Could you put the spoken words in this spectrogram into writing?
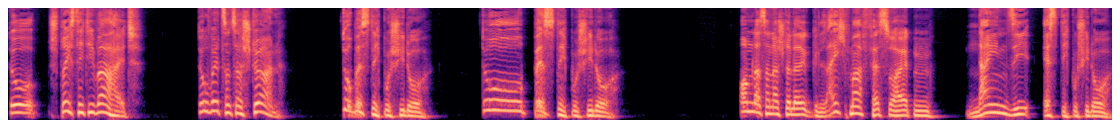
Du sprichst nicht die Wahrheit. Du willst uns zerstören. Du bist nicht Bushido. Du bist nicht Bushido. Um das an der Stelle gleich mal festzuhalten, nein, sie ist nicht Bushido.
